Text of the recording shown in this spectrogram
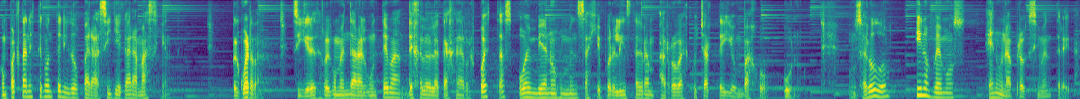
compartan este contenido para así llegar a más gente. Recuerda, si quieres recomendar algún tema, déjalo en la caja de respuestas o envíanos un mensaje por el Instagram arroba escucharte-1. Un saludo y nos vemos en una próxima entrega.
